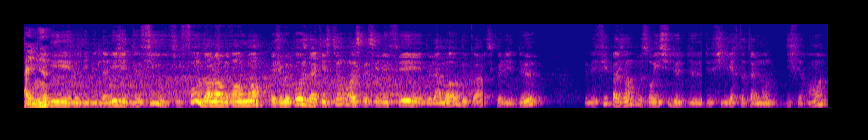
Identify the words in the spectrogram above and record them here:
aille mieux. Et le début de l'année, j'ai deux filles qui font dans l'environnement. Et je me pose la question, est-ce que c'est l'effet de la mode ou quoi? Parce que les deux, de mes filles par exemple, sont issues de deux, deux filières totalement différentes.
